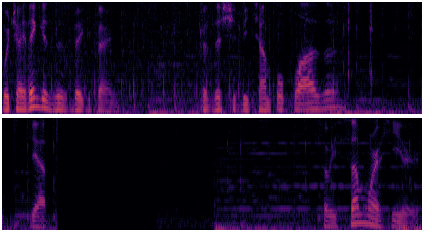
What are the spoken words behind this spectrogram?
Which I think is this big thing. Because this should be Temple Plaza. Yep. So he's somewhere here.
